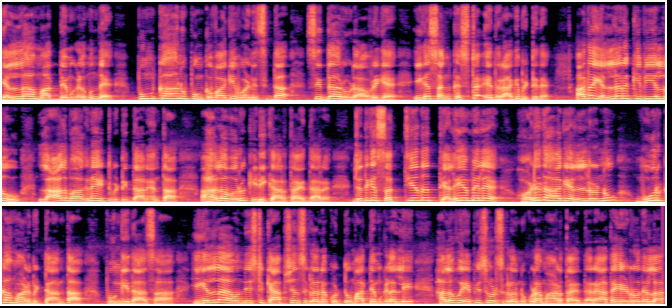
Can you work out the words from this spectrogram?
ಎಲ್ಲ ಮಾಧ್ಯಮಗಳ ಮುಂದೆ ಪುಂಖಾನುಪುಂಖವಾಗಿ ವರ್ಣಿಸಿದ್ದ ಸಿದ್ಧಾರೂಢ ಅವರಿಗೆ ಈಗ ಸಂಕಷ್ಟ ಎದುರಾಗಿ ಬಿಟ್ಟಿದೆ. ಆತ ಎಲ್ಲರ ಕಿವಿಯಲ್ಲೂ ಲಾಲ್ ಬಾಗ್ನೇ ಇಟ್ಬಿಟ್ಟಿದ್ದಾನೆ ಅಂತ ಹಲವರು ಕಿಡಿಕಾರ್ತಾ ಇದ್ದಾರೆ. ಜೊತೆಗೆ ಸತ್ಯದ ತಲೆಯ ಮೇಲೆ ಹೊಡೆದ ಹಾಗೆ ಎಲ್ಲರನ್ನೂ ಮೂರ್ಖ ಮಾಡಿಬಿಟ್ಟ ಅಂತ ಪುಂಗಿದಾಸ. ಹೀಗೆಲ್ಲ ಒಂದಿಷ್ಟು ಕ್ಯಾಪ್ಷನ್ಸ್ಗಳನ್ನು ಕೊಟ್ಟು ಮಾಧ್ಯಮಗಳಲ್ಲಿ ಹಲವು ಎಪಿಸೋಡ್ಸ್ಗಳನ್ನು ಕೂಡ ಮಾಡ್ತಾ ಇದ್ದಾರೆ. ಆತ ಹೇಳಿರೋದೆಲ್ಲ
